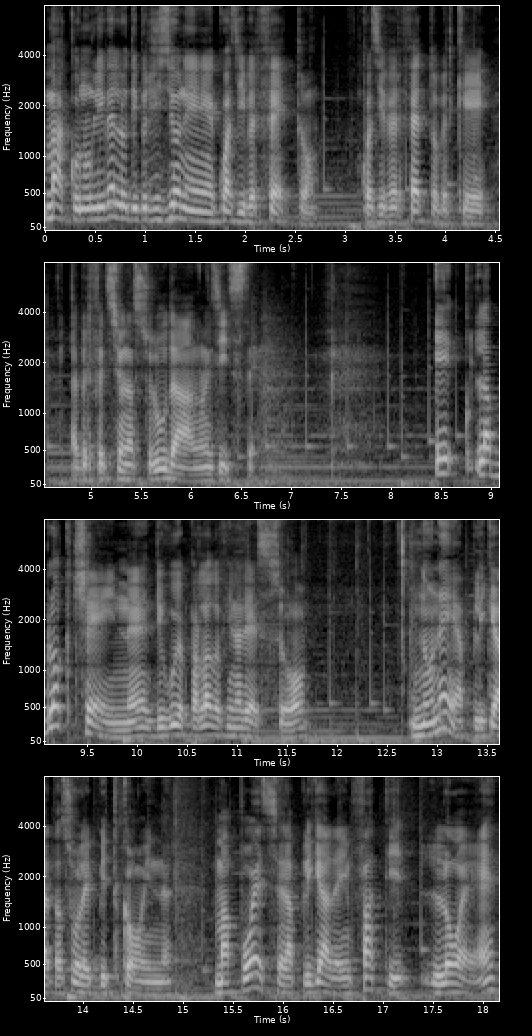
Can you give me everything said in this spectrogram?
ma con un livello di precisione quasi perfetto. Quasi perfetto perché la perfezione assoluta non esiste. E la blockchain di cui ho parlato fino adesso non è applicata solo ai bitcoin, ma può essere applicata, infatti lo è,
